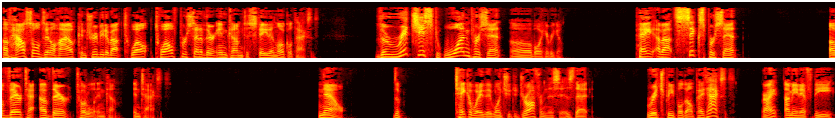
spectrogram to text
of households in Ohio contribute about 12, 12% of their income to state and local taxes. The richest 1%, oh boy, here we go, pay about 6% of their ta- of their total income in taxes. Now, the takeaway they want you to draw from this is that rich people don't pay taxes, right? I mean, if the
